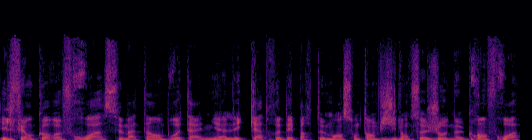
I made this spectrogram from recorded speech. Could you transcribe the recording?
Il fait encore froid ce matin en Bretagne. Les quatre départements sont en vigilance jaune grand froid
